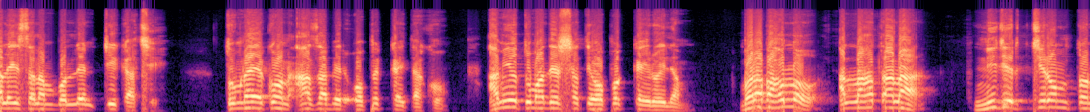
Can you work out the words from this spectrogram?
আলাইহিস সালাম বললেন, ঠিক আছে, তোমরা এখন আজাবের অপেক্ষায় থাকো। আমিও তোমাদের সাথে অপেক্ষায় রইলাম। বলা বাহুল্য, আল্লাহ তাআলা নিজের চিরন্তন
